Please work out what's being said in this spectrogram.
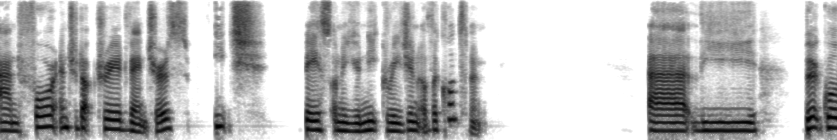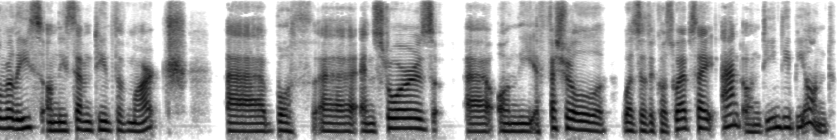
and four introductory adventures, each based on a unique region of the continent. The book will release on the 17th of March, uh, both uh, in stores, uh, on the official Wizards of the Coast website, and on D&D Beyond.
